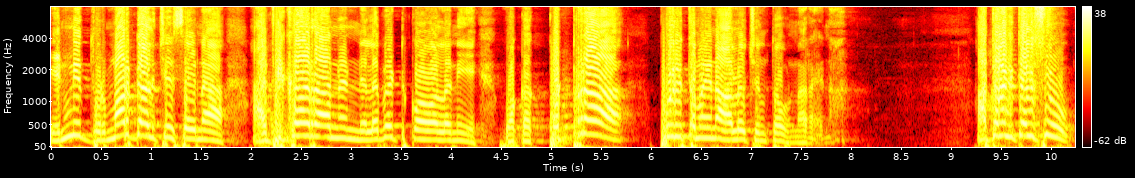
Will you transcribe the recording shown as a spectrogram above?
ఎన్ని దుర్మార్గాలు చేసైనా అధికారాన్ని నిలబెట్టుకోవాలని ఒక కుట్ర పూరితమైన ఆలోచనతో ఉన్నారు ఆయన. అతనికి తెలుసు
